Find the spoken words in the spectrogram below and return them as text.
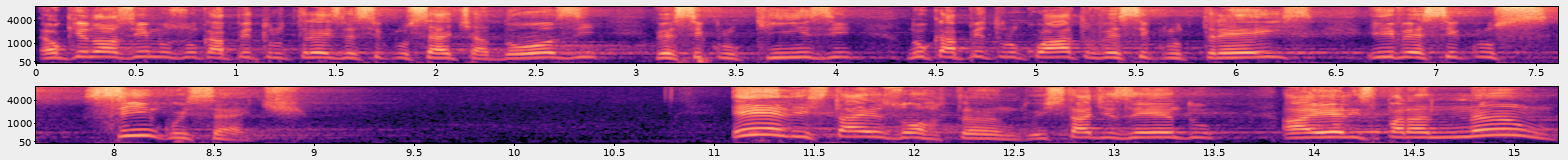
É o que nós vimos no capítulo 3, versículo 7 a 12, versículo 15, no capítulo 4, versículo 3 e versículos 5 e 7. Ele está exortando, está dizendo a eles para não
